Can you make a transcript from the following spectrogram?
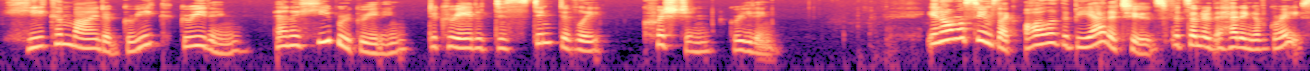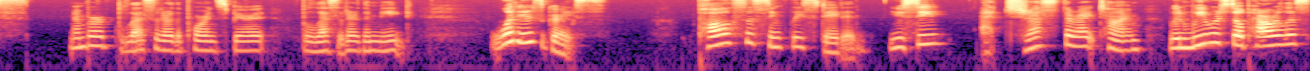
He combined a Greek greeting and a Hebrew greeting to create a distinctively Christian greeting. It almost seems like all of the Beatitudes fits under the heading of grace. Remember, blessed are the poor in spirit, blessed are the meek. What is grace? Paul succinctly stated, You see, at just the right time, when we were still powerless,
